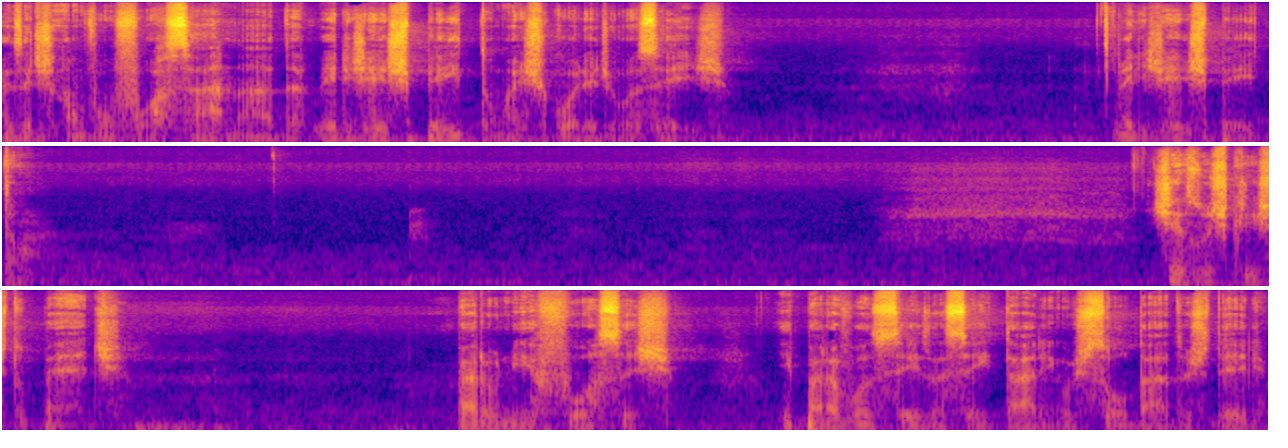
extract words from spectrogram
Mas eles não vão forçar nada, eles respeitam a escolha de vocês. Eles respeitam. Jesus Cristo pede para unir forças e para vocês aceitarem os soldados dele,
